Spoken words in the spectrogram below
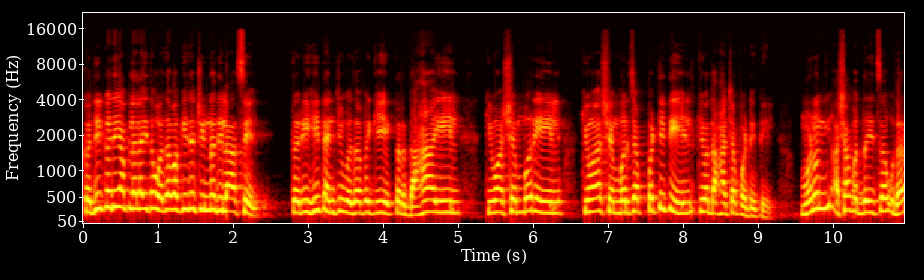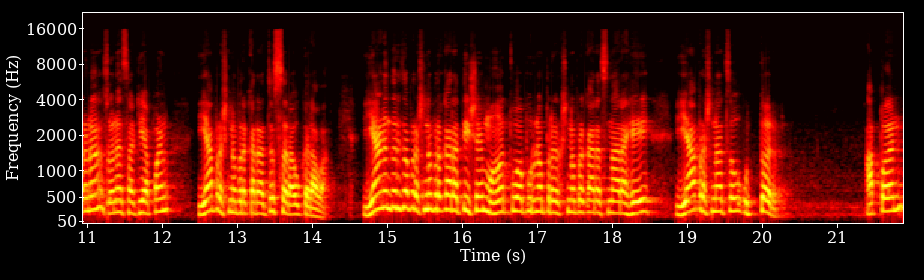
कधी कधी आपल्याला इथं वजाबाकीचं चिन्ह दिलं असेल तरीही त्यांची वजापैकी एकतर दहा येईल किंवा शंभर येईल किंवा शंभरच्या पटीत येईल किंवा दहाच्या पटीत येईल. म्हणून अशा पद्धतीचं उदाहरणं सोडवण्यासाठी आपण या प्रश्न प्रकाराचा सराव करावा. यानंतरचा प्रश्न प्रकार अतिशय महत्त्वपूर्ण प्रश्न प्रकार असणार आहे. या प्रश्नाचं उत्तर आपण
